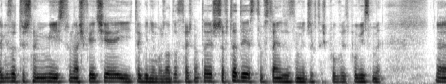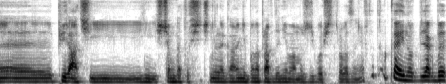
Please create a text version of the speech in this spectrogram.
egzotycznym miejscu na świecie i tego nie można dostać, no to jeszcze wtedy jestem w stanie zrozumieć, że ktoś, powiedzmy, piraci i ściąga to w sieci nielegalnie, bo naprawdę nie ma możliwości sprowadzenia. Wtedy okej, okay, no jakby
